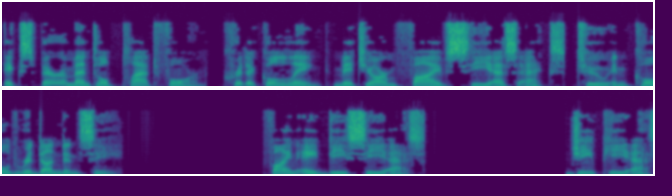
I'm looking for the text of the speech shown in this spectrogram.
Experimental platform, critical link MITYARM 5 CSX 2 in cold redundancy. Fine ADCS GPS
